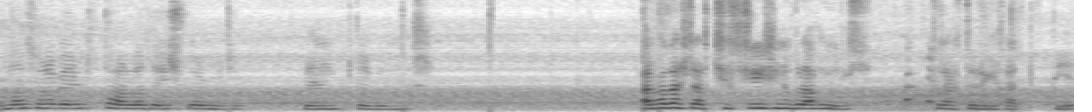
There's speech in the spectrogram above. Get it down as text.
Bundan sonra benimki tarlada iş görmeyecek. Benimki de görmez. Arkadaşlar çiftçi işini bırakıyoruz. Traktörü yıkattık diye.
